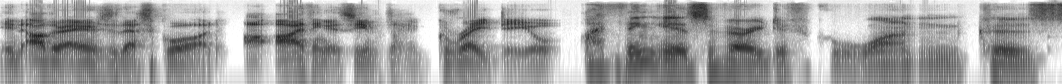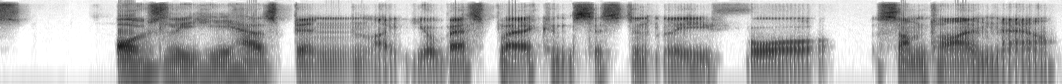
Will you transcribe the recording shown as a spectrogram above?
in other areas of their squad. I, I think it seems like a great deal. I think it's a very difficult one because obviously he has been like your best player consistently for some time now,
